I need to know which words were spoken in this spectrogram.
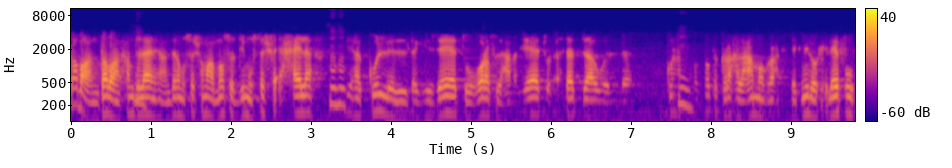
طبعا طبعا الحمد لله يعني عندنا مستشفى معهد ناصر دي مستشفى إحالة. فيها كل التجهيزات وغرف العمليات والأساتذة وال كل. تخصصات الجراحة العامة وجراحة التجميل وخلافه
